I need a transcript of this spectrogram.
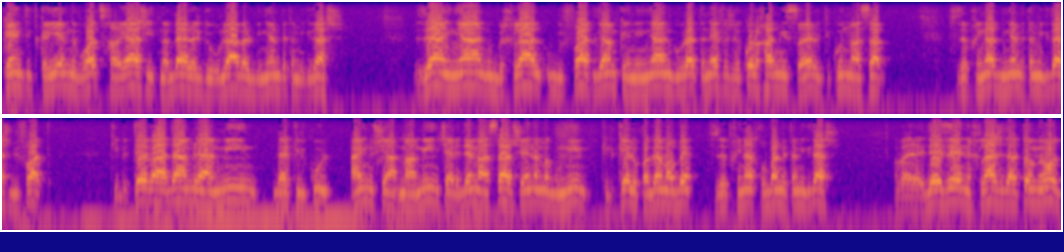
כן תתקיים נבואת זכריה שהתנבא על הגאולה ועל בניין בית המקדש. זה העניין, ובכלל ובפרט גם כן לעניין גאולת הנפש של כל אחד מישראל ותיקון מעשיו, שזה בחינת בניין בית המקדש בפרט. כי בטבע האדם להאמין בהקלקול, היינו שמאמין שעל ידי מעשיו שאינם הגונים, קלקל ופגם הרבה, שזה בחינת חורבן בית המקדש. אבל על ידי זה נחלש דעתו מאוד,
